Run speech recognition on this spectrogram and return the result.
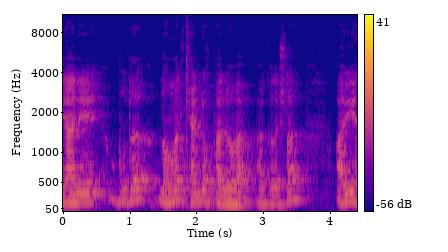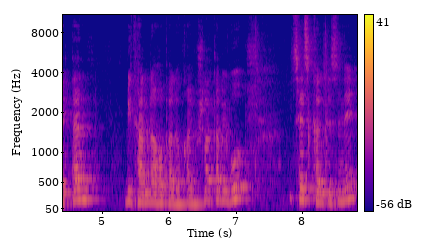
Yani bu da normal kendi hoparlörü var arkadaşlar. Ayrıyeten bir tane daha hoparlör koymuşlar. Tabi bu ses kalitesini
